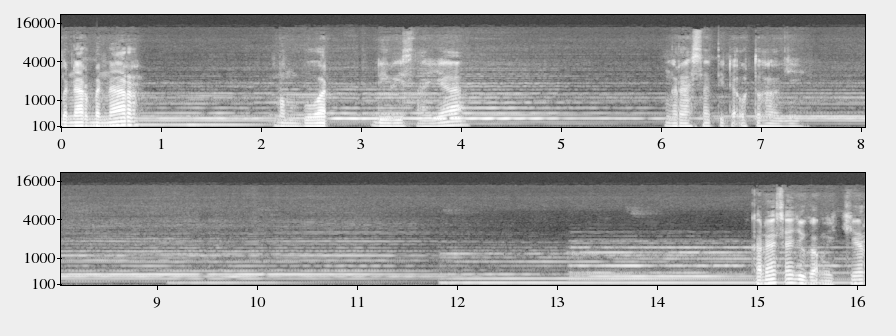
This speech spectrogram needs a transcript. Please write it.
benar-benar membuat diri saya ngerasa tidak utuh lagi. Karena saya juga mikir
